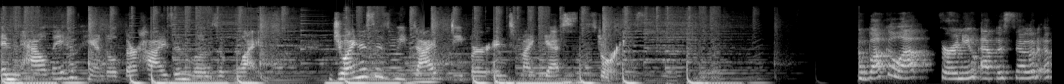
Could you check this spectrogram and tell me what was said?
and how they have handled their highs and lows of life. Join us as we dive deeper into my guest's stories. So buckle up for a new episode of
